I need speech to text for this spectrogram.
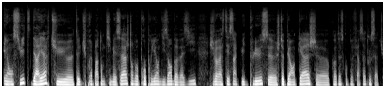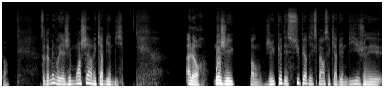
Et ensuite, derrière, tu, euh, tu prépares ton petit message, t'envoies au propriétaire en disant, bah vas-y, je vais rester 5 nuits de plus, euh, je te paie en cash, quand est-ce qu'on peut faire ça, tout ça, tu vois. Ça permet de voyager moins cher avec Airbnb. Alors, moi, j'ai eu pardon, j'ai eu que des superbes expériences avec Airbnb. J'ai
